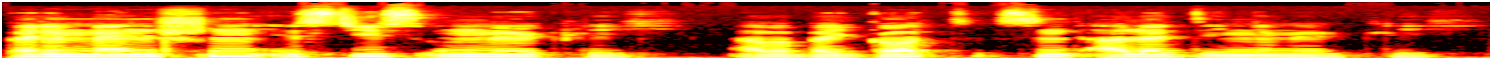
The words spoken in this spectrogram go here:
Bei den Menschen ist dies unmöglich, aber bei Gott sind alle Dinge möglich.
